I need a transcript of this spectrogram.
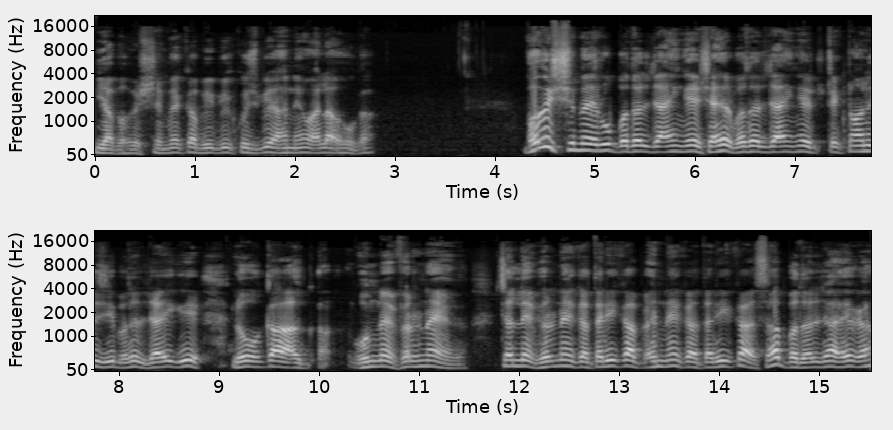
या भविष्य में कभी भी कुछ भी आने वाला होगा। भविष्य में रूप बदल जाएँगे शहर बदल जाएँगे टेक्नोलॉजी बदल जाएगी लोगों का घूमने फिरने चलने फिरने का तरीका पहनने का तरीका सब बदल जाएगा।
